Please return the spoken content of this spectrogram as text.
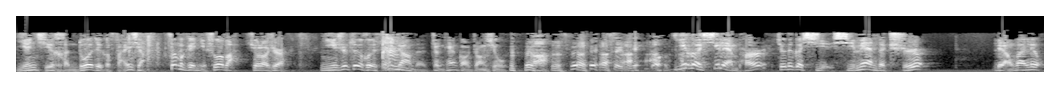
引起很多这个反响。这么跟你说吧，徐老师，你是最会算账的，整天搞装修啊。一个洗脸盆儿就那个洗洗面的池，两万六，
